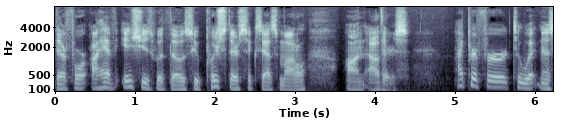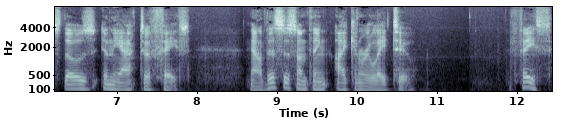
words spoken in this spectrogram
Therefore, I have issues with those who push their success model on others. I prefer to witness those in the act of faith. Now, this is something I can relate to. Faith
